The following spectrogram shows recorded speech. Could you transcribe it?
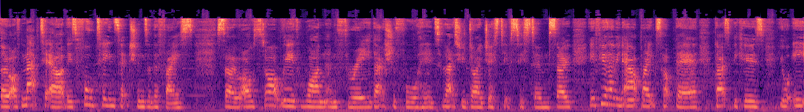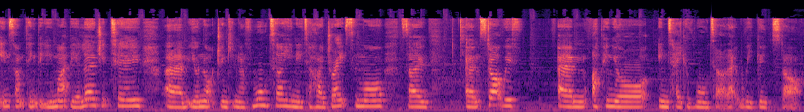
So I've mapped it out, there's 14 sections of the face. So I'll start with one and three, that's your forehead, so that's your digestive system. So if you're having outbreaks up there, that's because you're eating something that you might be allergic to, um, you're not drinking enough water, you need to hydrate some more. So um, start with um, upping your intake of water. That would be a good start.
